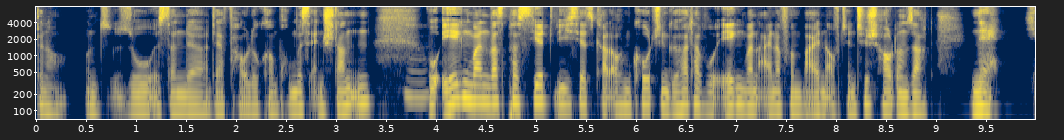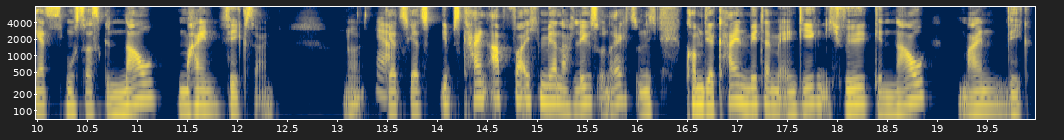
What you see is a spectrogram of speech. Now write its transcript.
Genau. Und so ist dann der, der faule Kompromiss entstanden, Mhm. wo irgendwann was passiert, wie ich es jetzt gerade auch im Coaching gehört habe, wo irgendwann einer von beiden auf den Tisch haut und sagt, nee, jetzt muss das genau mein Weg sein. Ne? Ja. Jetzt, jetzt gibt's kein Abweichen mehr nach links und rechts und ich komme dir keinen Meter mehr entgegen. Ich will genau meinen Weg.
